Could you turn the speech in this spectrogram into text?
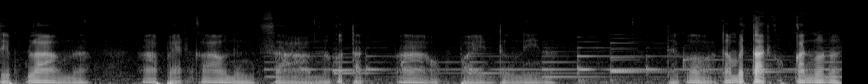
สิบล่างนะห้าแปดเก้าหนึ่งสามแล้วก็ตัดห้าออกไปตรงนี้นะ แต่ก็ถ้าไม่ตัดก็กันไว้หน่อย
